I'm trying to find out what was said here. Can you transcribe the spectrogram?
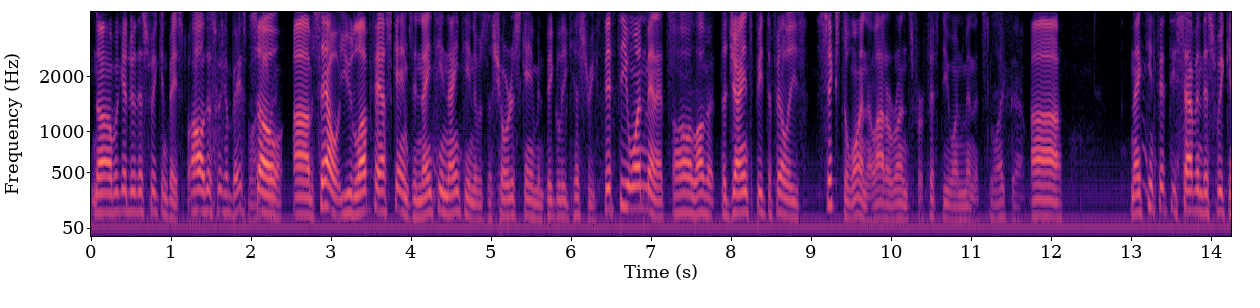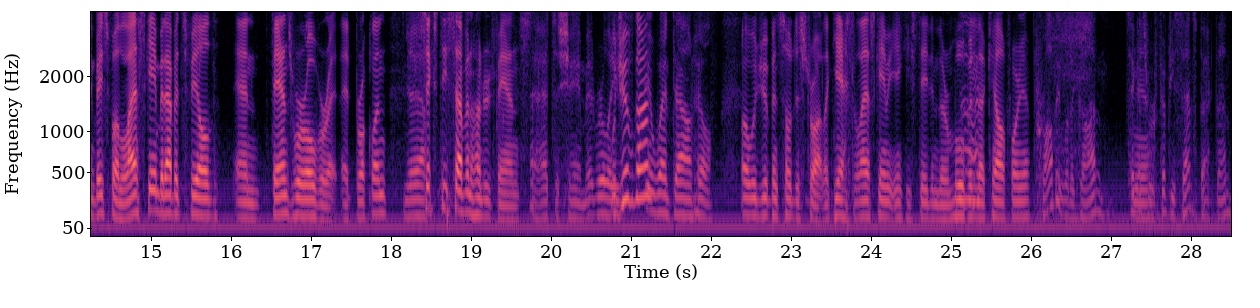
No, we're gonna do this week in baseball. Oh, this week in baseball. So, um, Sal, you love fast games. In 1919, it was the shortest game in big league history. 51 minutes. oh, love it. The Giants beat the Phillies six to one. A lot of runs for 51 minutes. I like that. Uh, 1957, this week in baseball, the last game at Ebbets Field, and fans were over it at Brooklyn. Yeah. 6,700 fans. Yeah, that's a shame. It really. Would you have gone? It went downhill. Oh, would you have been so distraught? Like, yes, the last game at Yankee Stadium, they're moving to California. Probably would have gone. Tickets Yeah. were 50 cents back then.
